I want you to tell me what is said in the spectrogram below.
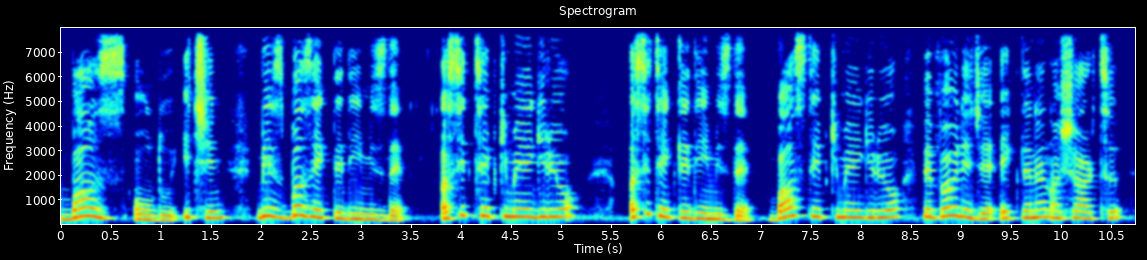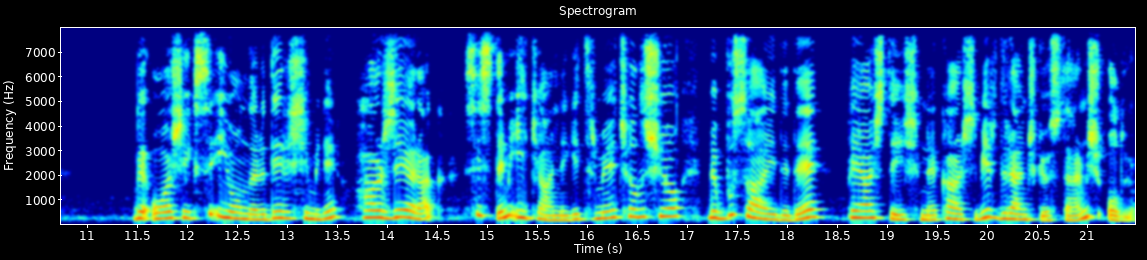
baz olduğu için biz baz eklediğimizde asit tepkimeye giriyor. Asit eklediğimizde baz tepkimeye giriyor ve böylece eklenen aşartı ve OH eksi iyonları derişimini harcayarak sistemi ilk haline getirmeye çalışıyor ve bu sayede de pH değişimine karşı bir direnç göstermiş oluyor.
